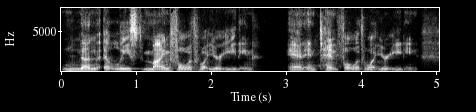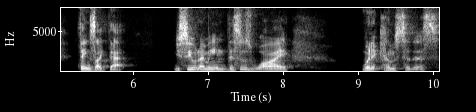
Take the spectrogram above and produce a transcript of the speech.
none at least mindful with what you're eating and intentful with what you're eating. Things like that. You see what I mean? This is why when it comes to this,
